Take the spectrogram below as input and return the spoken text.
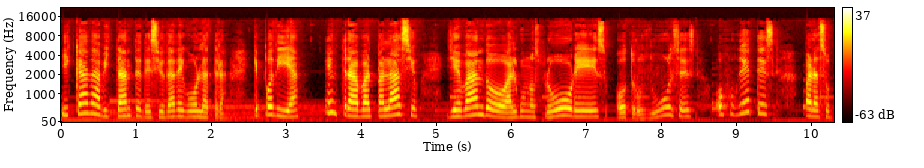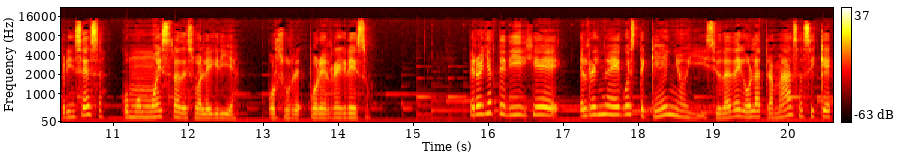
y cada habitante de Ciudad de Gólatra que podía entraba al palacio llevando algunos flores, otros dulces o juguetes para su princesa como muestra de su alegría por, su por el regreso. Pero ya te dije, el reino Ego es pequeño y Ciudad de Golatra más, así que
